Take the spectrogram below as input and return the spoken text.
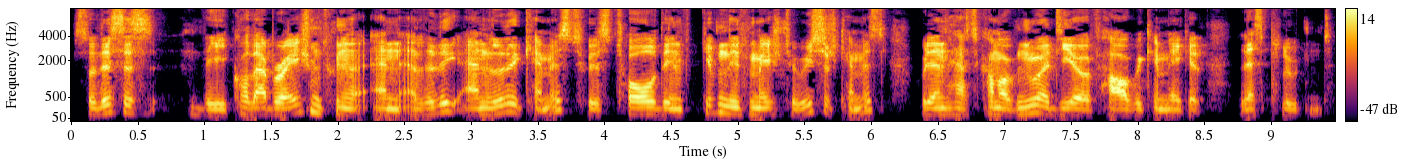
So this is the collaboration between an analytic, analytic chemist who is told, given the information to a research chemist, who then has to come up with a new idea of how we can make it less pollutant.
